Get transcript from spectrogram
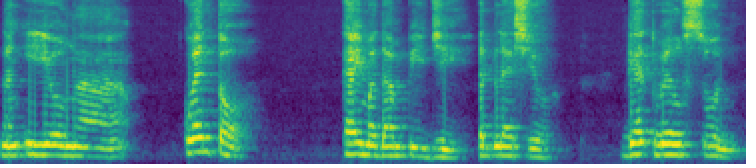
ng iyong ah, kwento kay Madam PG. God bless you. Get well soon.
